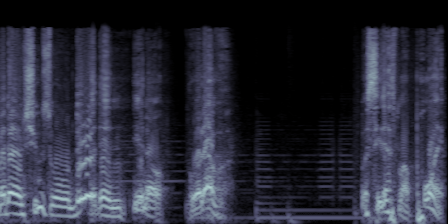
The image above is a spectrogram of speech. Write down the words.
But they don't choose to do it, then, you know, whatever. But see, that's my point.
